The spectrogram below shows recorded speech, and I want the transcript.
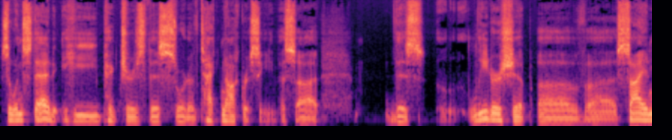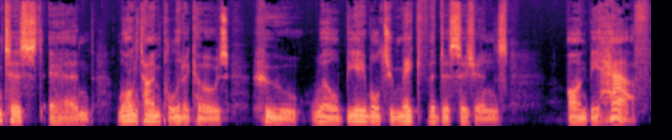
So instead, he pictures this sort of technocracy, this uh, this leadership of uh, scientists and longtime politicos who will be able to make the decisions on behalf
